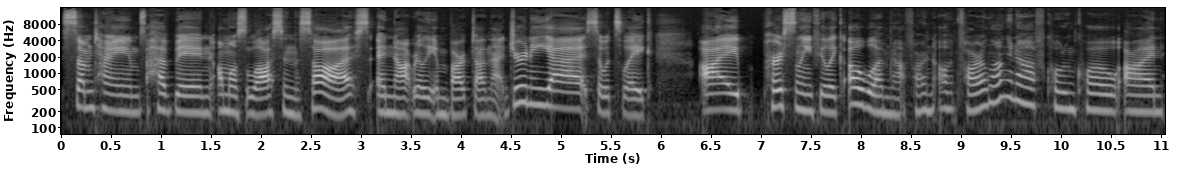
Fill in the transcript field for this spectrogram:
sometimes have been almost lost in the sauce and not really embarked on that journey yet. So it's like, I personally feel like, oh, well, I'm not far uh, far along enough, quote unquote, on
